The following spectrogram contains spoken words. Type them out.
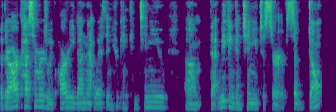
but there are customers we've already done that with and who can continue um, that we can continue to serve. So don't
